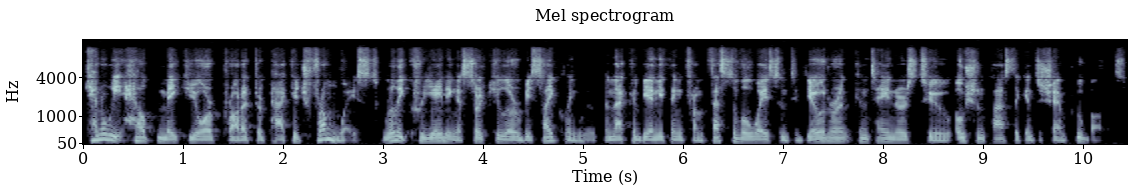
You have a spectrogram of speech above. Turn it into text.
can we help make your product or package from waste, really creating a circular recycling loop? And that could be anything from festival waste into deodorant containers to ocean plastic into shampoo bottles.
